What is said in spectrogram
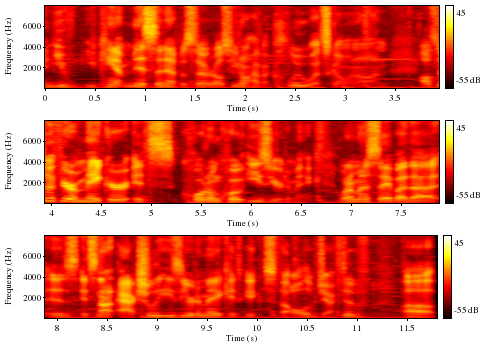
and you you can't miss an episode, or else you don't have a clue what's going on. Also, if you're a maker, it's quote unquote easier to make. What I'm going to say by that is it's not actually easier to make, it, it's all objective. Uh,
